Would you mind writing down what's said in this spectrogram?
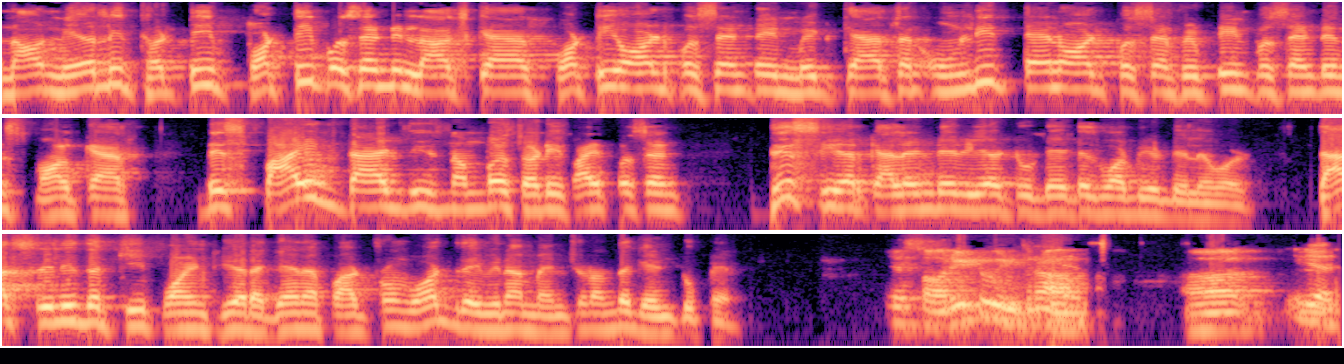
now nearly 30, 40 percent in large caps, 40 odd percent in mid caps, and only 10 odd percent, 15 percent in small caps. Despite that, these numbers 35 percent this year, calendar year to date, is what we delivered. That's really the key point here. Again, apart from what Devina mentioned on the gain to pain. Yeah, sorry to interrupt. Yes. Uh, yes.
